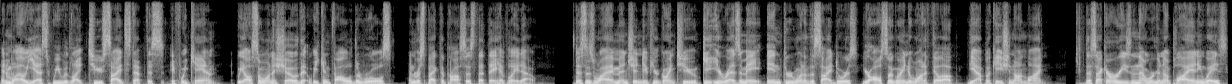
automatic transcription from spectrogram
And while yes, we would like to sidestep this if we can, we also want to show that we can follow the rules and respect the process that they have laid out. This is why I mentioned if you're going to get your resume in through one of the side doors, you're also going to want to fill out the application online. The second reason that we're going to apply, anyways,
